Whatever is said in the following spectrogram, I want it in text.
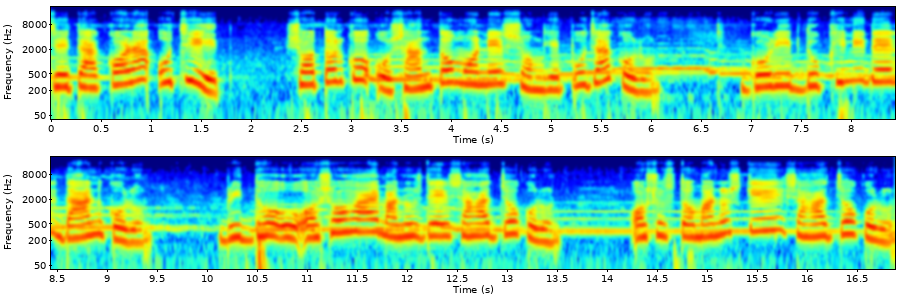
যেটা করা উচিত, সতর্ক ও শান্ত মনের সঙ্গে পূজা করুন। গরিব দুঃখিনীদের দান করুন। বৃদ্ধ ও অসহায় মানুষদের সাহায্য করুন। অসুস্থ মানুষকে সাহায্য করুন।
